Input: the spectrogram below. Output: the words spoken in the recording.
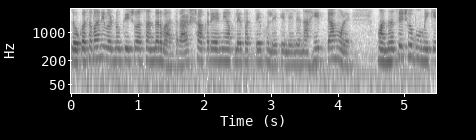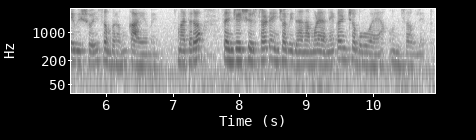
लोकसभा निवडणुकीच्या संदर्भात राज ठाकरे यांनी आपले पत्ते खुले केलेले नाहीत त्यामुळे मनसेच्या भूमिकेविषयी संभ्रम कायम आहे. मात्र संजय शिरसाट यांच्या विधानामुळे अनेकांच्या भोवया उंचावलेत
